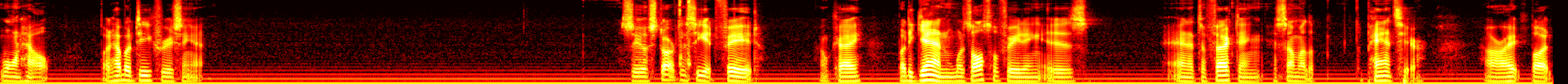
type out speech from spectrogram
won't help, but how about decreasing it? So you'll start to see it fade, okay? But again, what's also fading is, and it's affecting, some of the, the pants here alright but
